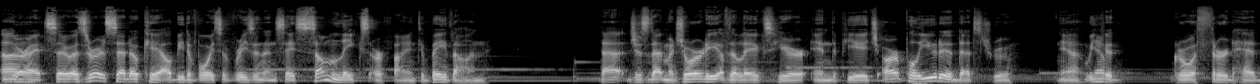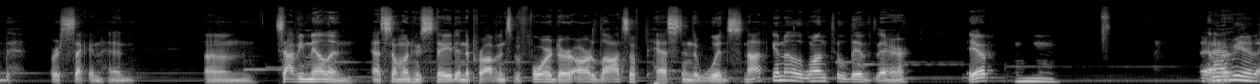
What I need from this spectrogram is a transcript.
All right. So Azura said, "Okay, I'll be the voice of reason and say some lakes are fine to bathe on." that just that majority of the lakes here in the PH are polluted. That's true. Yeah, we Yep. could grow a third head or a second head. Um, Savvy Melon, as someone who stayed in the province before, there are lots of pests in the woods. Not gonna want to live there. Yep. Mm. I- I mean,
